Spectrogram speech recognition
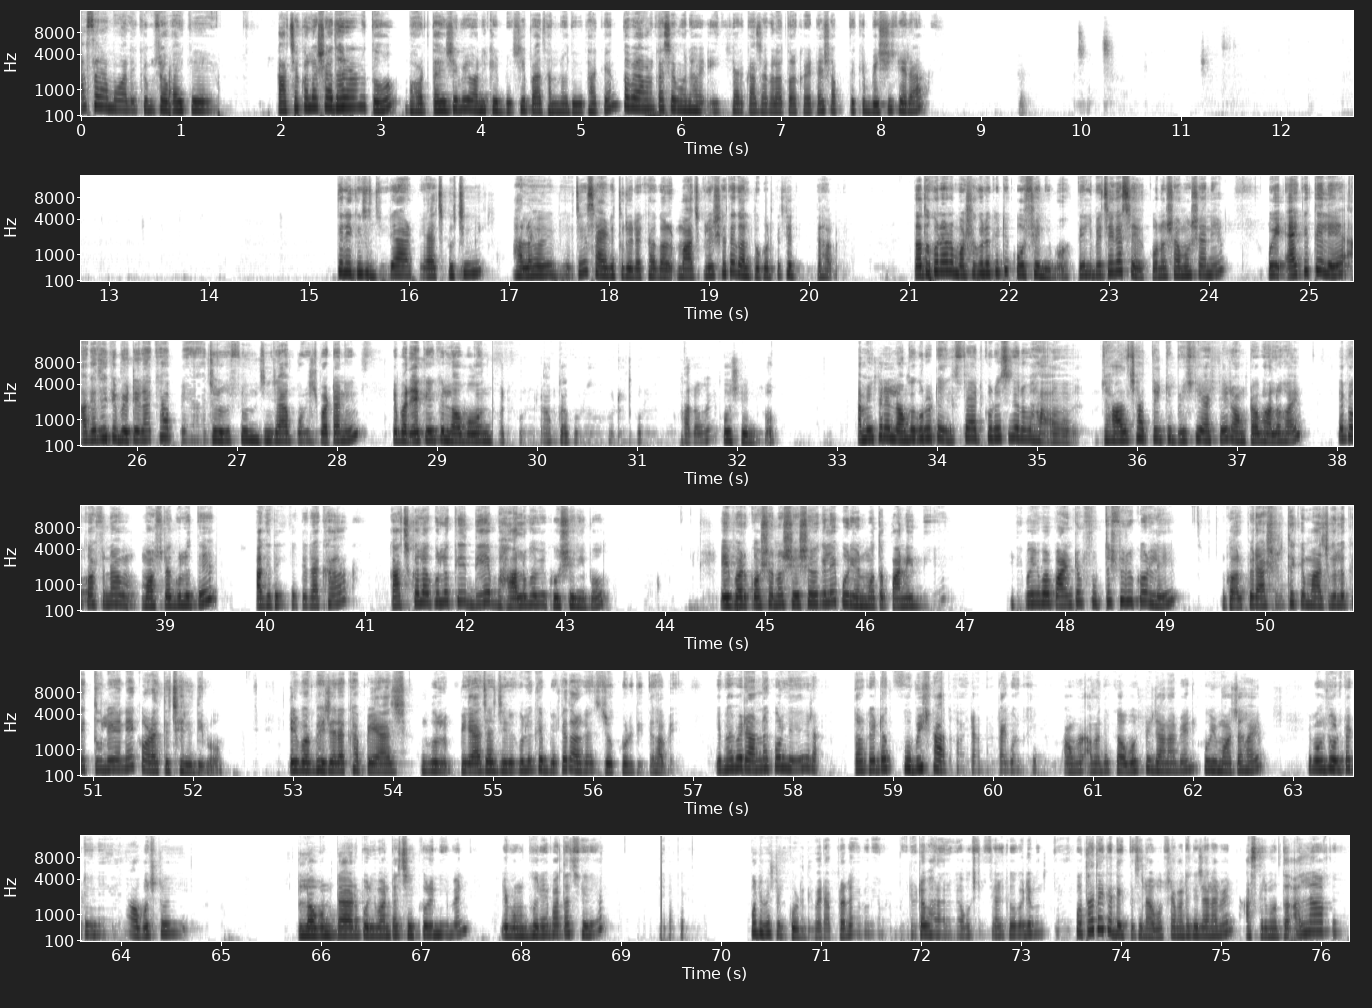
আসসালামু আলাইকুম সবাইকে। কাঁচা কলা সাধারণত ভর্তা হিসেবে অনেকে বেশি প্রাধান্য দিয়ে থাকেন। তবে আমার কাছে মনে হয় ইলিশ আর কাঁচা কলার তরকারিটাই সবথেকে বেশি সেরা। তেলে কিছু জিরা আর পেঁয়াজ কুচি ভালোভাবে ভেজে সাইডে তুলে রাখা গল মাছগুলোর সাথে গল্প করতে ছেড়ে দিতে হবে। ততক্ষণে আমরা মশলাগুলোকে একটু কষিয়ে নিব। তেল বেঁচে গেছে? কোনো সমস্যা নেই। ওই একই তেলে আগে থেকে বেটে রাখা পেঁয়াজ, রসুন, জিরা, মরিচ বাটা নিন। এবার একে, একে লবণ, লঙ্কা গুঁড়ো, হলুদ গুঁড়ো ভালোভাবে কষিয়ে নিব। আমি এখানে লঙ্কা গুঁড়োটা এক্সট্রা এড করেছি যেন ঝাল স্বাদটা একটু বেশি আসে, রংটাও ভালো হয়। এরপর কষানো মশলাগুলোতে আগে থেকে কেটে রাখা কাঁচকলাগুলোকে দিয়ে ভালোভাবে কষিয়ে নিব। এবার কষানো শেষ হয়ে গেলে পরিমাণ মতো পানি দিয়ে দিব। এবার পানিটা ফুটতে শুরু করলেই গল্পের আসর থেকে মাছগুলোকে তুলে এনে কড়াইতে ছেড়ে দিব। এরপর ভেজে রাখা পেঁয়াজগুলো পেঁয়াজ আর জিরাগুলোকে বেটে তরকারিতে যোগ করে দিতে হবে। এভাবে রান্না করলে তরকারিটা খুবই স্বাদ হয়। রান্নাটা একবার আমাদেরকে অবশ্যই জানাবেন। খুবই মজা হয়। এবং ঝোলটা টেনে অবশ্যই লবণটার পরিমাণটা চেক করে নেবেন এবং ধনে পাতা ছেড়ে পরিবেশন করে দেবেন আপনারা এবং ভিডিওটা ভালো লাগলে অবশ্যই শেয়ার করবেন এবং কোথা থেকে দেখতেছেন অবশ্যই আমাদেরকে জানাবেন। আজকের মতো আল্লাহ হাফেজ।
